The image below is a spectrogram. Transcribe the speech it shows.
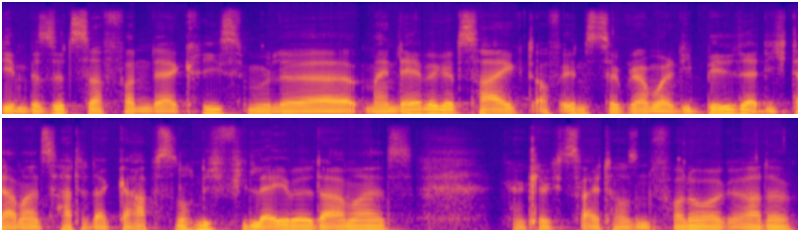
dem Besitzer von der Griesmühle mein Label gezeigt auf Instagram oder die Bilder, die ich damals hatte. Da gab es noch nicht viel Label damals. Ich habe, glaube ich, 2000 Follower gerade.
